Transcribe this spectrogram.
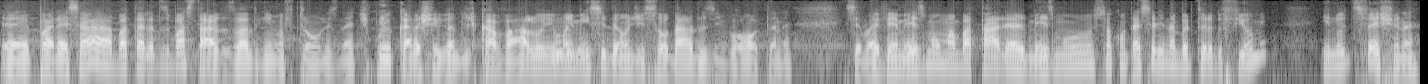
é, parece a Batalha dos Bastardos lá do Game of Thrones, né? Tipo, o cara chegando de cavalo e uma imensidão de soldados em volta, né? Você vai ver mesmo uma batalha, mesmo isso acontece ali na abertura do filme e no desfecho, né?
